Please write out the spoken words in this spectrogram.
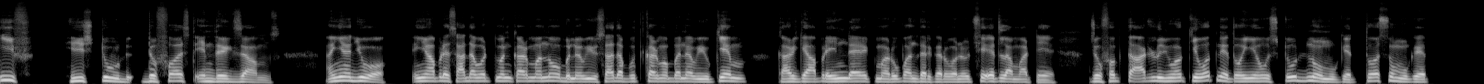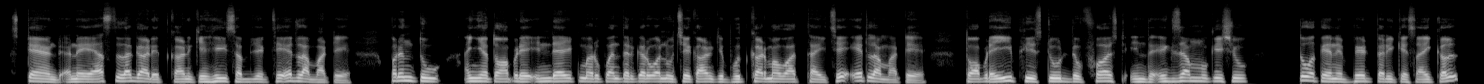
if he stood the first in the exams અહીંયા જુઓ, અહીંયા આપણે સાદા વર્તમાનકાળમાં ન બનાવ્યું, સાદા ભૂતકાળમાં બનાવ્યું. કેમ? કારણ કે આપણે ઇનડાયરેક્ટમાં રૂપાંતર કરવાનું છે એટલા માટે. જો ફક્ત આટલું જ વાક્ય હોત ને, તો અહીંયા હું સ્ટુડ ન મૂકે, તો શું મૂકે? સ્ટેન્ડ અને એસ લગાડે, કારણ કે હી સબ્જેક્ટ છે એટલા માટે. પરંતુ અહીંયા તો આપણે ઇનડાયરેક્ટમાં રૂપાંતર કરવાનું છે, કારણ કે ભૂતકાળમાં વાત થાય છે એટલા માટે. તો આપણે if he stood the first in the exam મૂકીશું. તો તેને ભેટ તરીકે સાયકલ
